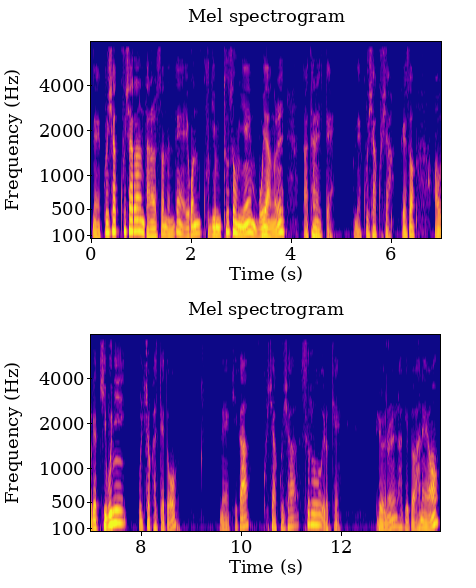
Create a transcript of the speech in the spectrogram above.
네, 쿠샤쿠샤라는 단어를 썼는데 이건 구김투송이의 모양을 나타낼 때 네, 쿠샤쿠샤. 그래서 어, 우리가 기분이 울적할 때도 네, 기가 쿠샤쿠샤 스루 이렇게 표현을 하기도 하네요.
